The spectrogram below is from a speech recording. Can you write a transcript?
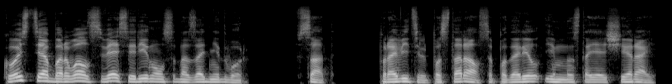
Костя оборвал связь и ринулся на задний двор. В сад. Правитель постарался, подарил им настоящий рай.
